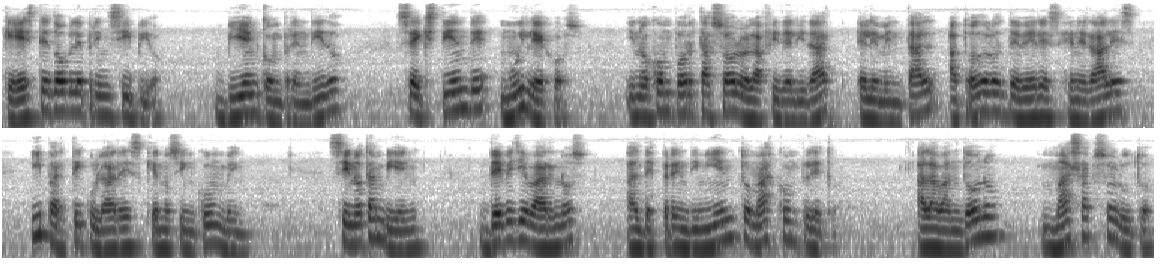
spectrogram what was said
que este doble principio bien comprendido, se extiende muy lejos y no comporta sólo la fidelidad elemental a todos los deberes generales y particulares que nos incumben, sino también debe llevarnos al desprendimiento más completo, al abandono más absoluto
